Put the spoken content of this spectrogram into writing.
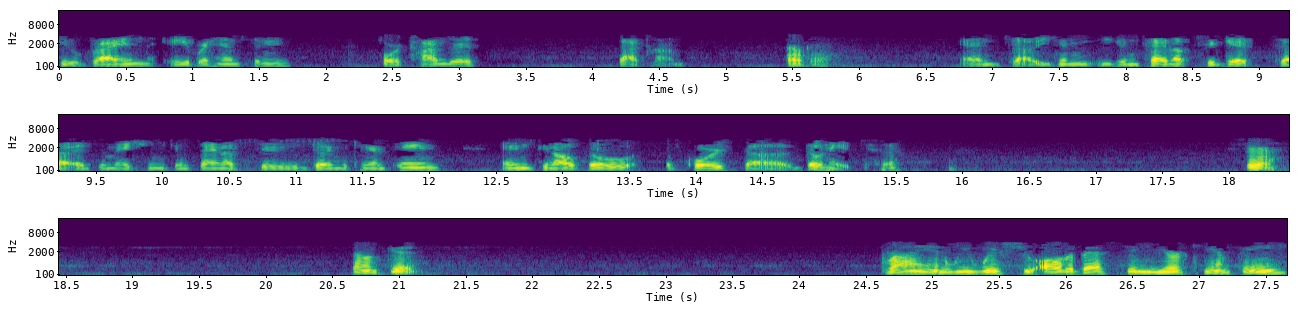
to Brian Abrahamson for Congress.com. Okay. And uh, you can you can sign up to get uh, information. You can sign up to join the campaign, and you can also of course, uh, donate. sure. Sounds good. Brian, we wish you all the best in your campaign.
